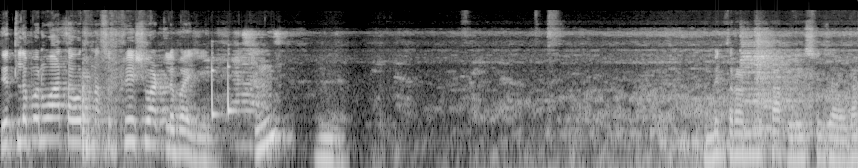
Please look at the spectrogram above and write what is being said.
तिथलं पण वातावरण असं फ्रेश वाटलं पाहिजे हं? हं. मित्रांनी टाकले शिजायला.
